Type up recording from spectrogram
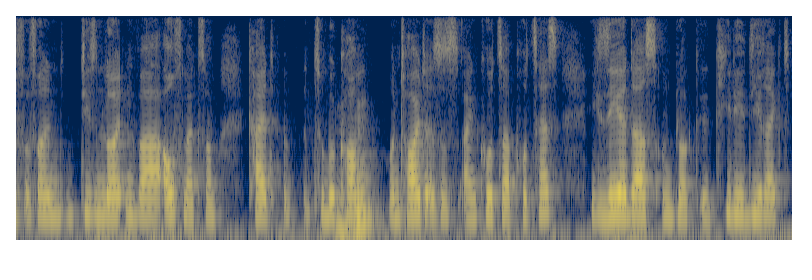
von diesen Leuten war, Aufmerksamkeit äh, zu bekommen. Und heute ist es ein kurzer Prozess. Ich sehe das und blockiere die direkt.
